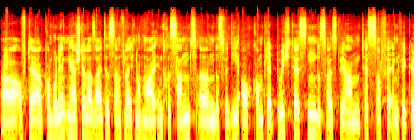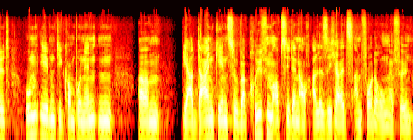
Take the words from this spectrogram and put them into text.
Äh, auf der Komponentenherstellerseite ist dann vielleicht nochmal interessant, ähm, dass wir die auch komplett durchtesten. Das heißt, wir haben Testsoftware entwickelt, um eben die Komponenten ähm, ja, dahingehend zu überprüfen, ob sie denn auch alle Sicherheitsanforderungen erfüllen.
